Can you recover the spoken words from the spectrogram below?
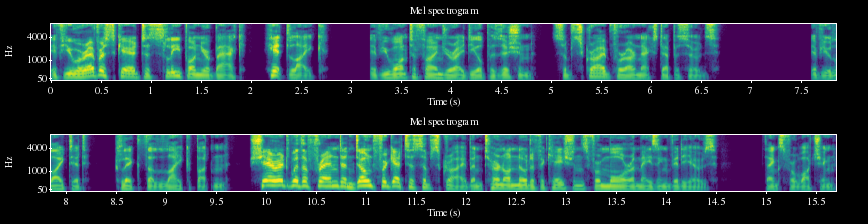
If you were ever scared to sleep on your back, hit like. If you want to find your ideal position, subscribe for our next episodes. If you liked it, click the like button. Share it with a friend and don't forget to subscribe and turn on notifications for more amazing videos. Thanks for watching.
